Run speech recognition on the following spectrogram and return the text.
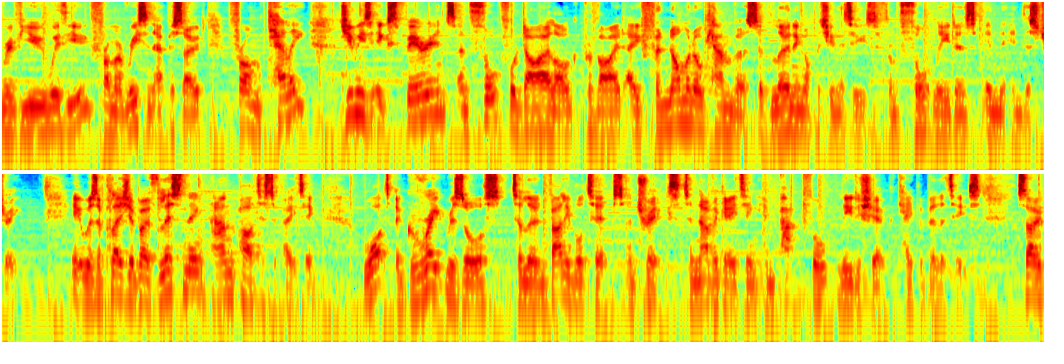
review with you from a recent episode from Kelly. Jimmy's experience and thoughtful dialogue provide a phenomenal canvas of learning opportunities from thought leaders in the industry. It was a pleasure both listening and participating. What a great resource to learn valuable tips and tricks to navigating impactful leadership capabilities. So,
